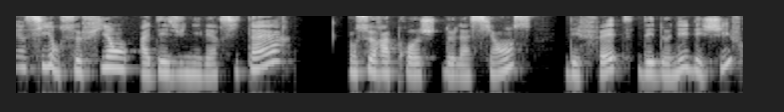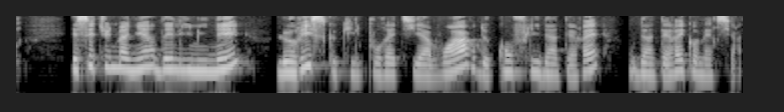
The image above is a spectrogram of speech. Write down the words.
Ainsi, en se fiant à des universitaires, on se rapproche de la science, des faits, des données, des chiffres, et c'est une manière d'éliminer le risque qu'il pourrait y avoir de conflit d'intérêts ou d'intérêt commercial.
